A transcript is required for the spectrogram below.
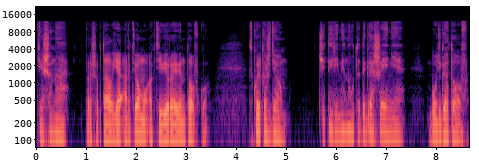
«Тишина», — прошептал я Артему, активируя винтовку. «Сколько ждем?» «Четыре минуты до гашения. Будь готов».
